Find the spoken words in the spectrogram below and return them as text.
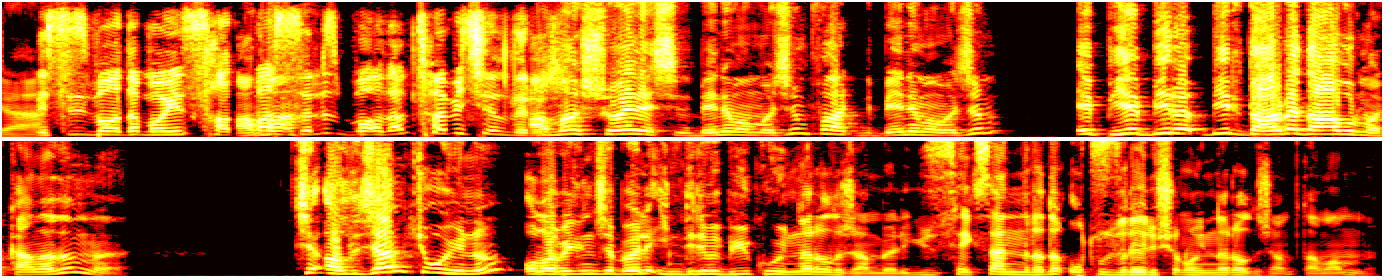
Ya. ve siz bu adam oyun satmazsanız bu adam tabii çıldırır. Ama şöyle şimdi benim amacım farklı. Benim amacım Epic'e bir, bir darbe daha vurmak anladın mı? Ki alacağım ki oyunu olabildiğince böyle indirimi büyük oyunlar alacağım. Böyle 180 liradan 30 liraya düşen oyunları alacağım tamam mı?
